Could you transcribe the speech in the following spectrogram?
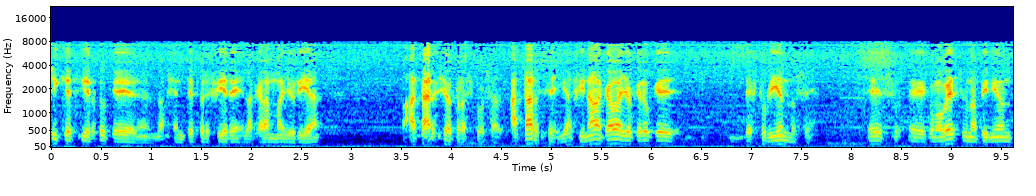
sí que es cierto que la gente prefiere, la gran mayoría, atarse a otras cosas, atarse, y al final acaba yo creo que destruyéndose. Es, eh, como ves, una opinión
